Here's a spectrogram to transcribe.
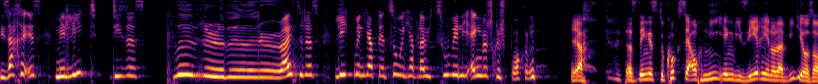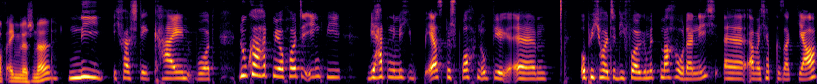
Die Sache ist, mir liegt dieses Weißt du, das liegt mir nicht auf der Zunge. Ich habe, glaube ich, zu wenig Englisch gesprochen. Das Ding ist, du guckst ja auch nie irgendwie Serien oder Videos auf Englisch, ne? Nie. Ich verstehe kein Wort. Luca hat mir auch heute irgendwie, wir hatten nämlich erst besprochen, ob wir, ähm, ob ich heute die Folge mitmache oder nicht. Äh, aber ich habe gesagt ja.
